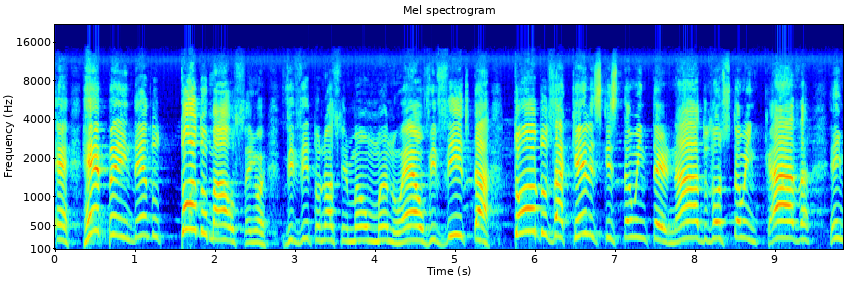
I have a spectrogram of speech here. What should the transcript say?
é, repreendendo todo mal, Senhor. Visita o nosso irmão Manuel, visita todos aqueles que estão internados ou estão em casa, em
